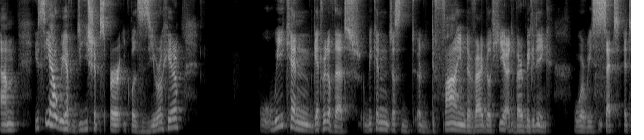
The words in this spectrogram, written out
Um, you see how we have dshipspr equals zero here we can get rid of that. We can just uh, define the variable here at the very beginning where we set it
